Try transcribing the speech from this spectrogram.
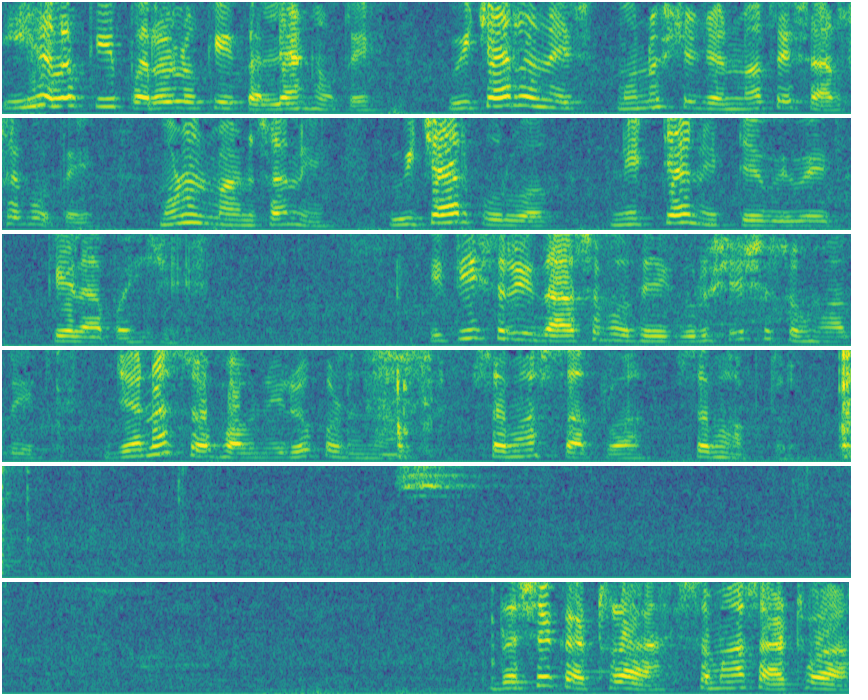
इहलोकी परलोकी कल्याण होते. विचारानेच मनुष्य जन्माचे सार्थक होते म्हणून माणसाने विचारपूर्वक नित्यानित्य विवेक केला पाहिजे. इति श्री दासबोधे गुरुशिष्य संवादे जनस्वभाव निरूपणना समाजतात्वा समाप्त. दशक अठरा समास आठवा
